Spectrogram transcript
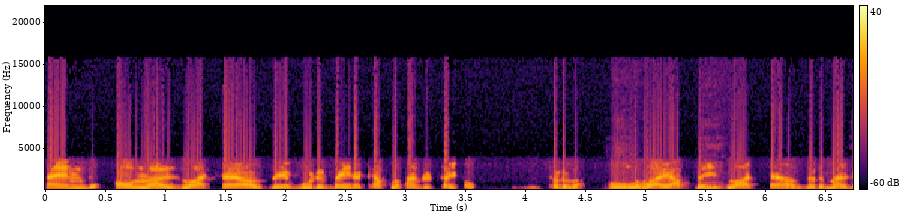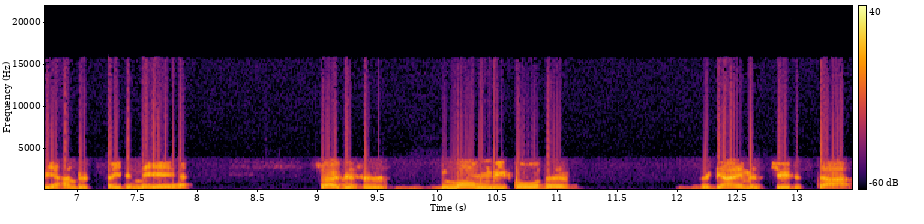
And on those light towers, there would have been a couple of hundred people, sort of all the way up these hmm. light towers that are maybe 100 feet in the air. So this is long before the the game is due to start.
